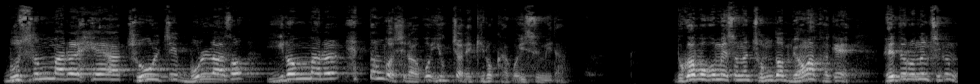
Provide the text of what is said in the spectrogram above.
무슨 말을 해야 좋을지 몰라서 이런 말을 했던 것이라고 6절에 기록하고 있습니다. 누가복음에서는 좀 더 명확하게 베드로는 지금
